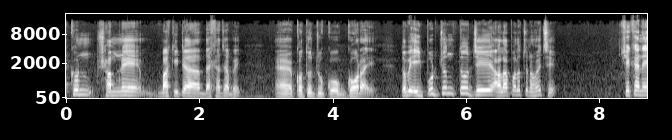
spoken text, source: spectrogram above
এখন সামনে বাকিটা দেখা যাবে কতটুকু গড়ায়। তবে এই পর্যন্ত যে আলাপ আলোচনা হয়েছে, সেখানে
